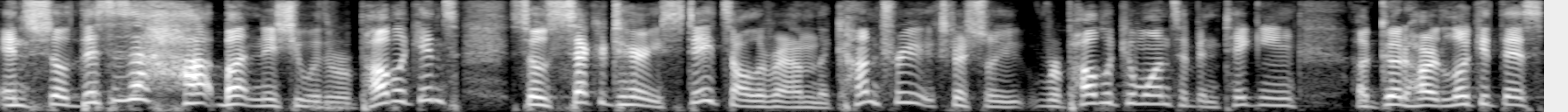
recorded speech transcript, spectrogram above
And so this is a hot button issue with Republicans. So Secretary of States all around the country, especially Republican ones, have been taking a good hard look at this.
